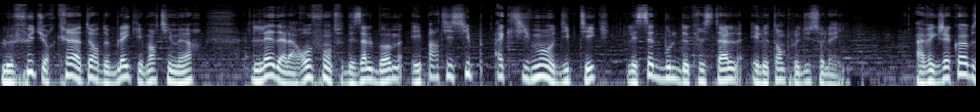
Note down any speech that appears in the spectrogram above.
Le futur créateur de Blake et Mortimer l'aide à la refonte des albums et participe activement au diptyque, les 7 boules de cristal et le Temple du Soleil. Avec Jacobs,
